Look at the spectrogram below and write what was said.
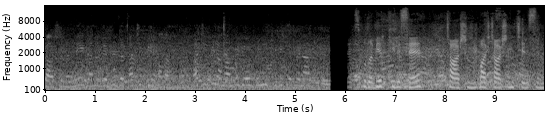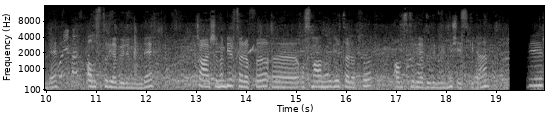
Çarşının meydanı ve burada açık bir alan. Açık bir alanda gördüğünüz gibi tepeler. Evet, bu da bir kilise. Çarşının, baş çarşının içerisinde. Avusturya bölümünde. Çarşının bir tarafı e, Osmanlı, bir tarafı Avusturya bölümüymüş eskiden. Bir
